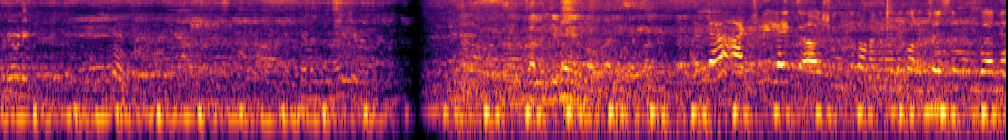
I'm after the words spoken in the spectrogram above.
ഓടി ഓടി. ലൈക്ക് ഷൂട്ട് തുടങ്ങുന്നതിന് കുറച്ച് ദിവസം മുമ്പ് തന്നെ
